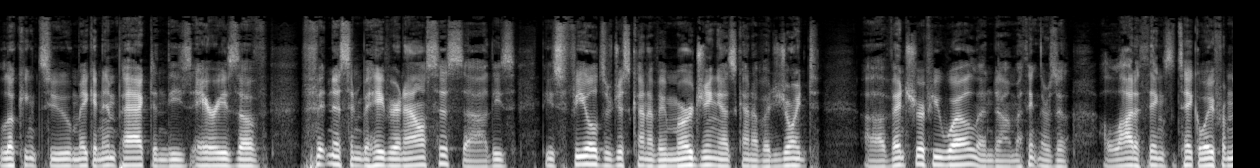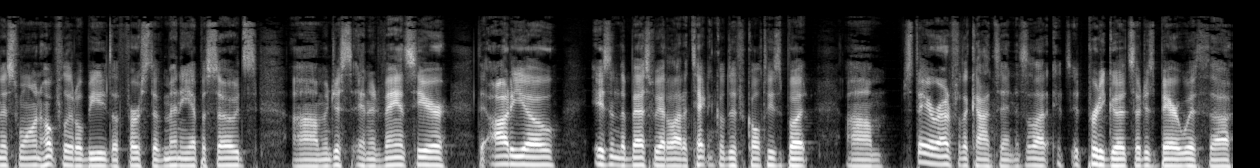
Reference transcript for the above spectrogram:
looking to make an impact in these areas of fitness and behavior analysis, uh, these these fields are just kind of emerging as kind of a joint uh, venture, if you will. And um, I think there's a, a lot of things to take away from this one. Hopefully, it'll be the first of many episodes. Um, and just in advance here, the audio isn't the best. We had a lot of technical difficulties, but um, stay around for the content. It's a lot. It's, it's pretty good. So just bear with uh,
